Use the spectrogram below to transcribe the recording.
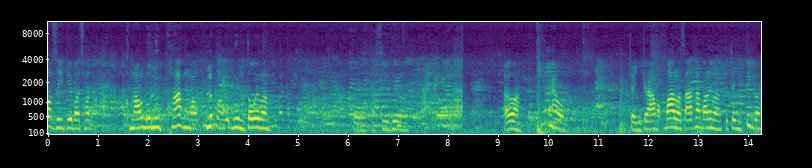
អត់ស៊ីទៀតបាទឆាត់ខ្មៅដួលលឺផាក់មកភ្លឹបមកដួលម៉ូតូឯងបងអូអត់ស៊ីទៀតបងអើបងអៅចេញក្រៅមកបាល់ស្អាតណាស់បាល់នេះបងទៅចេញបន្តិចបង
